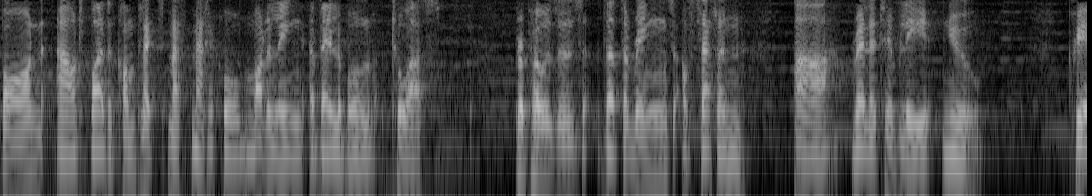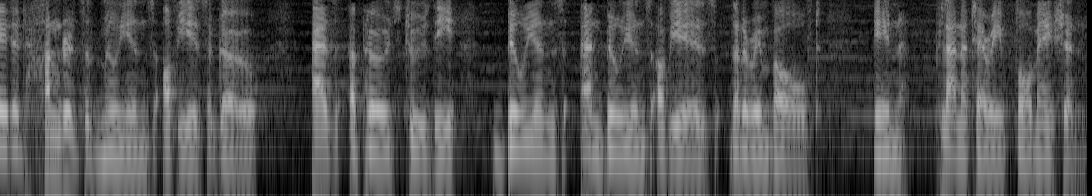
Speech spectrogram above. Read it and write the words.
borne out by the complex mathematical modeling available to us, proposes that the rings of Saturn are relatively new, created hundreds of millions of years ago, as opposed to the billions and billions of years that are involved in planetary formation.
